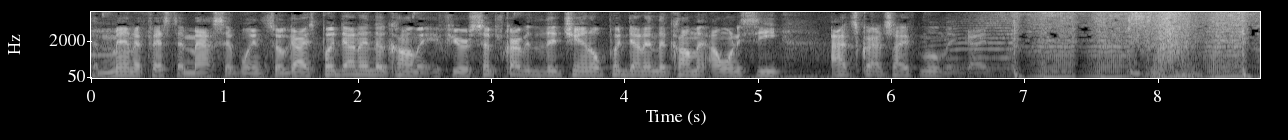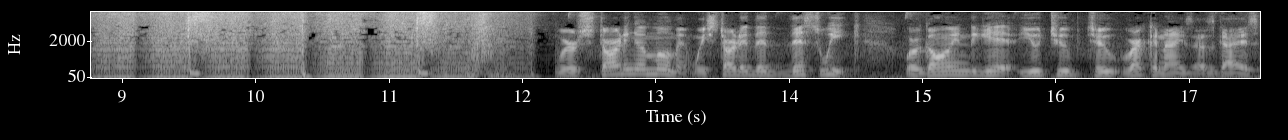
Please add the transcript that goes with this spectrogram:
to manifest a massive win. So guys, put down in the comment. If you're subscribed to the channel, put down in the comment. I want to see at Scratch Life movement, guys. We're starting a movement. We started it this week. We're going to get YouTube to recognize us, guys.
